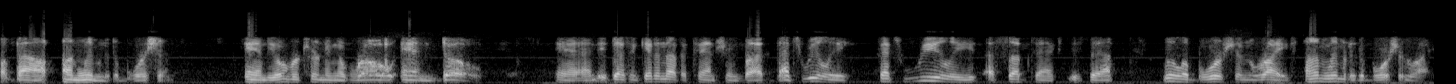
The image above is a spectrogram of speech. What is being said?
about unlimited abortion and the overturning of Roe and Doe. And it doesn't get enough attention, but that's really that's really a subtext is that will abortion rights, unlimited abortion rights,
